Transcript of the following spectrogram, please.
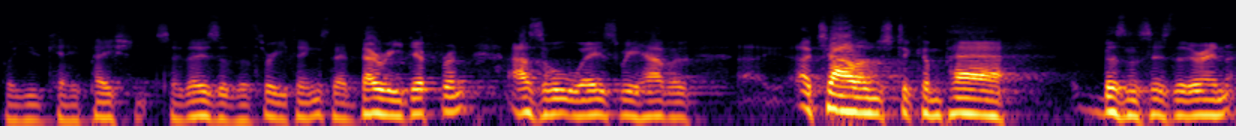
for UK patients. So those are the three things. They're very different. As always, we have a, a challenge to compare businesses that are in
